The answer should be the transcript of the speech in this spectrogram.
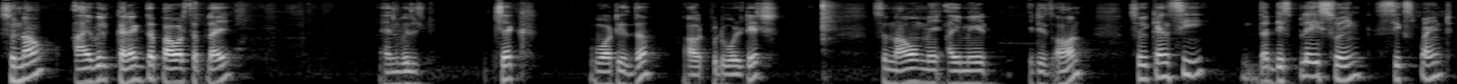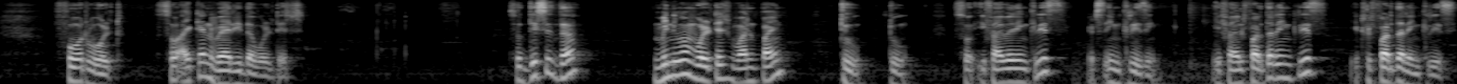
So now I will connect the power supply and we'll check what is the output voltage. So now I made it is on. So you can see the display is showing 6.4 volt. So I can vary the voltage. So this is the minimum voltage 1.22 so if I will increase it's increasing. If I will further increase it will further increase.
